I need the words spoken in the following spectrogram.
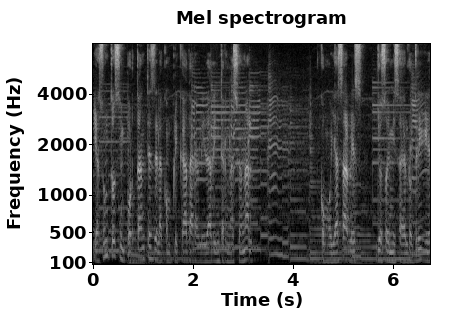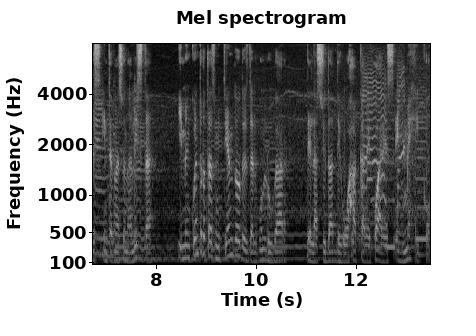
y asuntos importantes de la complicada realidad internacional. Como ya sabes, yo soy Misael Rodríguez, internacionalista, y me encuentro transmitiendo desde algún lugar de la ciudad de Oaxaca de Juárez, en México.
